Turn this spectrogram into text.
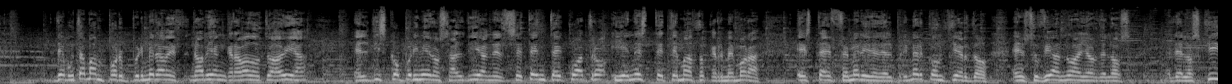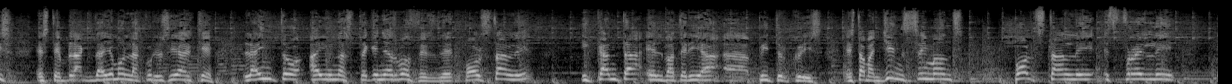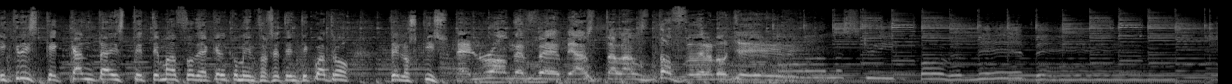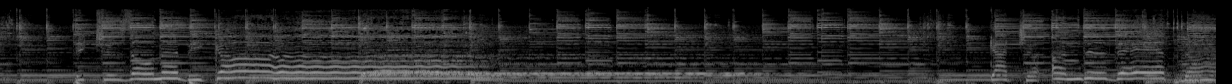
debutaban por primera vez, no habían grabado todavía. El disco primero saldría en el 74 y en este temazo que rememora esta efeméride del primer concierto en su ciudad, Nueva York, de los, de los Kiss, este Black Diamond, la curiosidad es que la intro hay unas pequeñas voces de Paul Stanley y canta el batería ah, Peter Chris. Estaban Gene Simmons, Paul Stanley, Frehley y Chris que canta este temazo de aquel comienzo 74 de los Kiss. El Rock FM hasta las 12 de la noche. Pictures only begun. Got you under their thumb.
